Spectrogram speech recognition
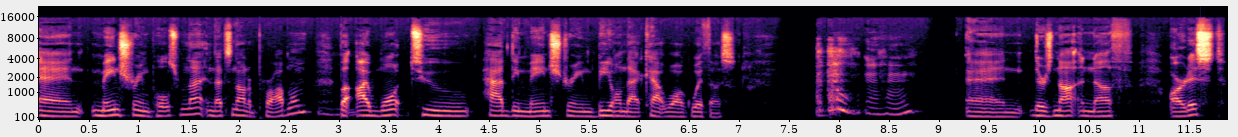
and mainstream pulls from that and that's not a problem mm-hmm. but i want to have the mainstream be on that catwalk with us. Mm-hmm. And there's not enough artists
